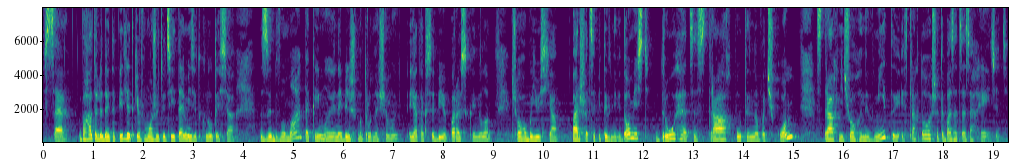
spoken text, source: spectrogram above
все. Багато людей та підлітків можуть у цій темі зіткнутися з двома такими найбільшими труднощами. Я так собі перескинула, чого боюсь я. Перше це піти в невідомість, друге це страх бути новачком, страх нічого не вміти, і страх того, що тебе за це захейтять.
